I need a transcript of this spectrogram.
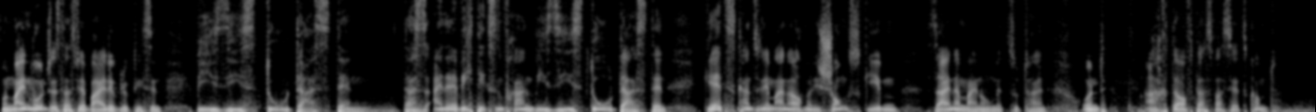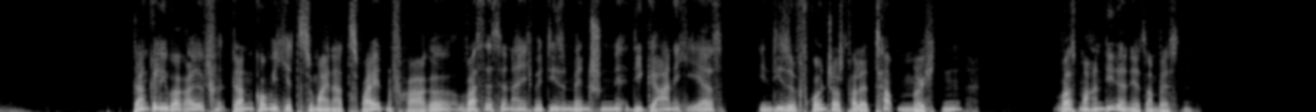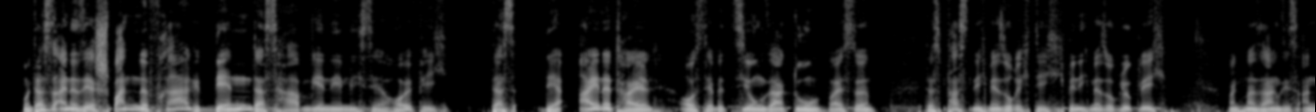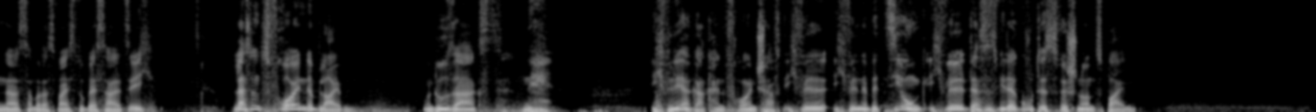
Und mein Wunsch ist, dass wir beide glücklich sind. Wie siehst du das denn? Das ist eine der wichtigsten Fragen. Wie siehst du das denn? Jetzt kannst du dem anderen auch mal die Chance geben, seine Meinung mitzuteilen. Und achte auf das, was jetzt kommt. Danke, lieber Ralf. Dann komme ich jetzt zu meiner zweiten Frage. Was ist denn eigentlich mit diesen Menschen, die gar nicht erst in diese Freundschaftsfalle tappen möchten? Was machen die denn jetzt am besten? Und das ist eine sehr spannende Frage, denn das haben wir nämlich sehr häufig, dass der eine Teil aus der Beziehung sagt, du, weißt du, das passt nicht mehr so richtig, ich bin nicht mehr so glücklich. Manchmal sagen sie es anders, aber das weißt du besser als ich. Lass uns Freunde bleiben. Und du sagst, nee, ich will ja gar keine Freundschaft, ich will, ich will eine Beziehung, ich will, dass es wieder gut ist zwischen uns beiden.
